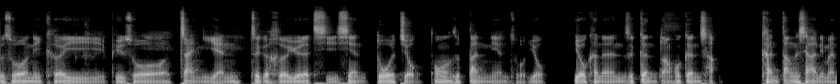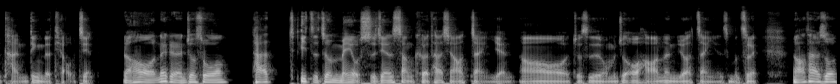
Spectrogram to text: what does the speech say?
就说你可以，比如说展延这个合约的期限多久？通常是半年左右，有可能是更短或更长，看当下你们谈定的条件。然后那个人就说他一直就没有时间上课，他想要展延。然后就是我们就哦好，那你就要展延什么之类。然后他就说，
